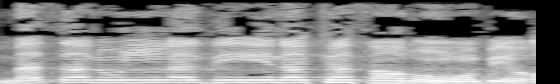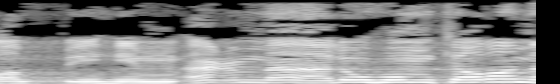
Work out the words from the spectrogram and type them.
مثل الذين كفروا بربهم أعمالهم كرماد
